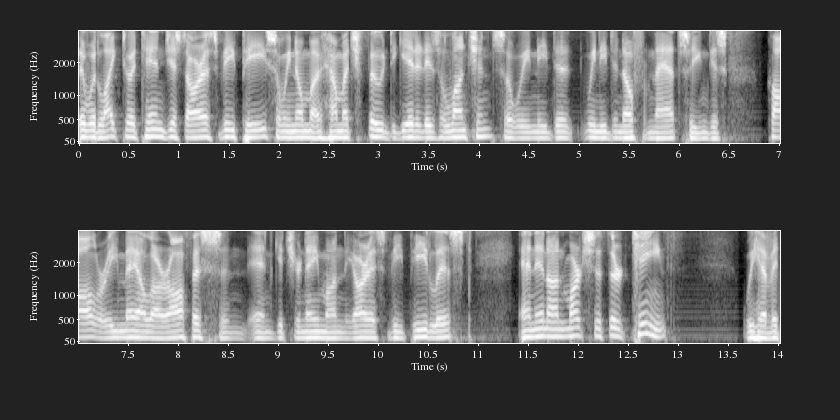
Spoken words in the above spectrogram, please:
that would like to attend just RSVP, so we know how much food to get. It is a luncheon, so we need to we need to know from that. So you can just call or email our office and and get your name on the RSVP list. And then on March the 13th, we have a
